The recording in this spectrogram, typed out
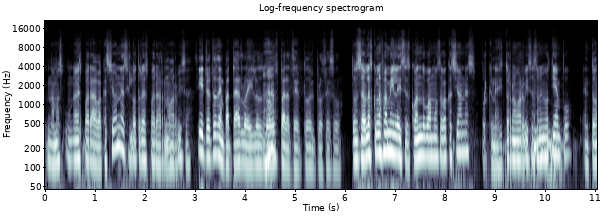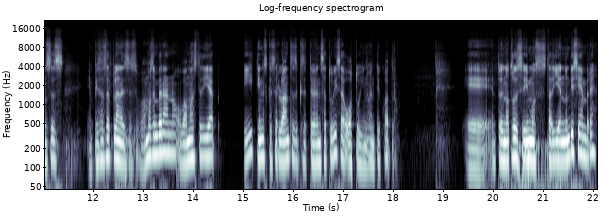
nada más una vez para vacaciones y la otra vez para renovar visa. Sí, tratas de empatarlo ahí los Ajá. dos para hacer todo el proceso. Entonces hablas con la familia y dices, ¿cuándo vamos de vacaciones? Porque necesito renovar visas al mismo tiempo. Entonces empiezas a hacer planes. Dices, vamos en verano o vamos este día y tienes que hacerlo antes de que se te venza tu visa o tu I-94. Eh, entonces nosotros decidimos estar yendo en diciembre.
